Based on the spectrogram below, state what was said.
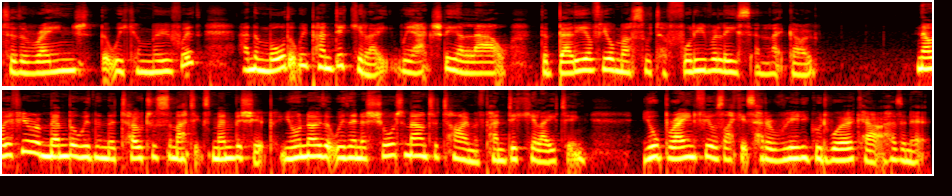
to the range that we can move with. And the more that we pandiculate, we actually allow the belly of your muscle to fully release and let go. Now, if you're a member within the Total Somatics membership, you'll know that within a short amount of time of pandiculating, your brain feels like it's had a really good workout, hasn't it?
